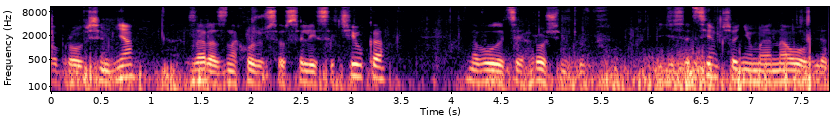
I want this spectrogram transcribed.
Доброго всім дня. Зараз знаходжуся в селі Сичівка на вулиці Грощенків 57. Сьогодні у мене на огляд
